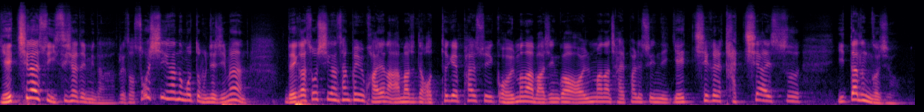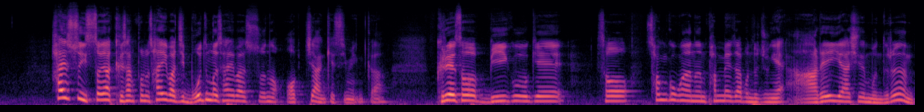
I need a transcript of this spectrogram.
예측할 수 있으셔야 됩니다. 그래서 소싱하는 것도 문제지만 내가 소싱한 상품이 과연 아마존에 어떻게 팔 수 있고 얼마나 마진과 얼마나 잘 팔릴 수 있는지 예측을 같이 할 수 있다는 거죠. 할 수 있어야 그 상품을 사입하지 모든 걸 사입할 수는 없지 않겠습니까? 그래서 미국에서 성공하는 판매자분들 중에 RA 하시는 분들은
